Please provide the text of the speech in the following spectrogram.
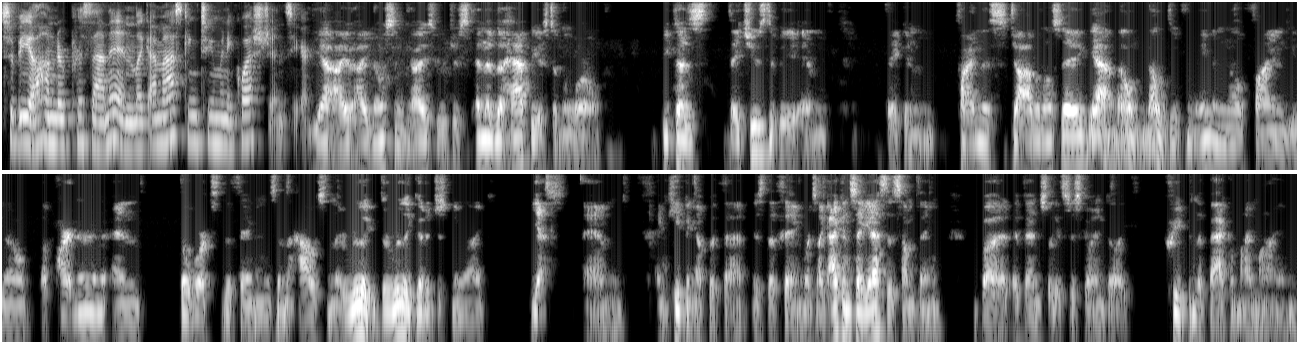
to be 100% in? Like, I'm asking too many questions here. Yeah, I, I know some guys who just, and they're the happiest in the world because they choose to be and they can find this job and they'll say, yeah, that'll, that'll do for me. And they'll find, you know, a partner and, and they'll work the things and the house. And they're really, they're really good at just being like, yes. And and keeping up with that is the thing where it's like i can say yes to something but eventually it's just going to like creep in the back of my mind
